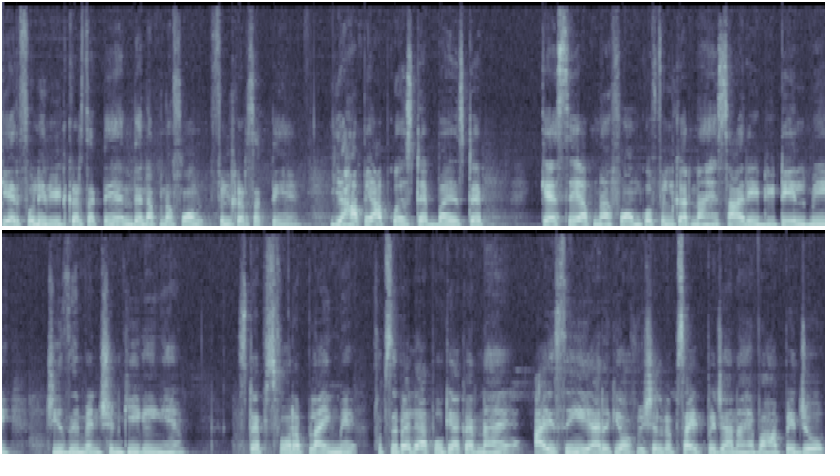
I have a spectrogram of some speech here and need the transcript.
केयरफुली रीड कर सकते हैं देन अपना फॉर्म फिल कर सकते हैं। यहाँ पे आपको स्टेप बाय स्टेप कैसे अपना फॉर्म को फिल करना है, सारे डिटेल में चीज़ें मेंशन की गई हैं। स्टेप्स फॉर अप्लाइंग में सबसे पहले आपको क्या करना है आई सी की ऑफिशियल वेबसाइट पे जाना है। वहाँ पे जो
